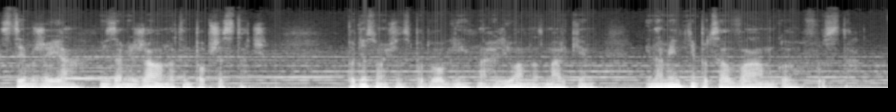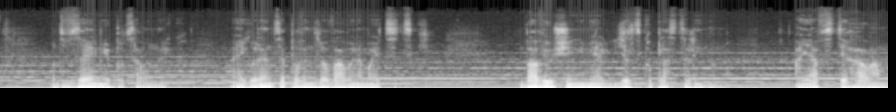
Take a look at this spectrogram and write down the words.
Z tym, że ja nie zamierzałam na tym poprzestać. Podniosłam się z podłogi, nachyliłam nad Markiem i namiętnie pocałowałam go w usta. Odwzajemnił pocałunek, a jego ręce powędrowały na moje cycki. Bawił się nim jak dziecko plasteliną, a ja wstychałam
